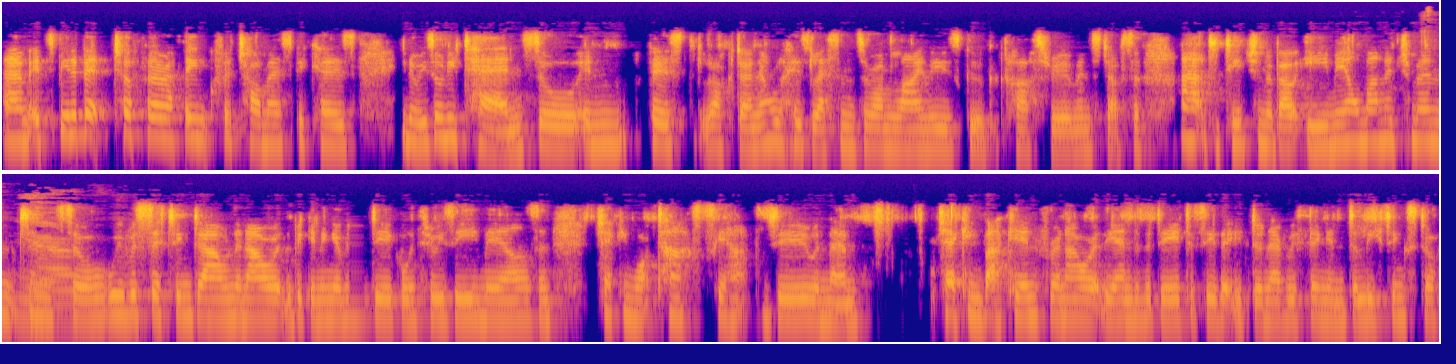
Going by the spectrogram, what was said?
um, it's been a bit tougher, I think, for Thomas because, you know, he's only 10. So in first lockdown, all his lessons are online. Use Google Classroom and stuff. So I had to teach him about email management. Yeah. And so we were sitting down an hour at the beginning of a day going through his emails and checking what tasks he had to do. And then checking back in for an hour at the end of the day to see that he'd done everything and deleting stuff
